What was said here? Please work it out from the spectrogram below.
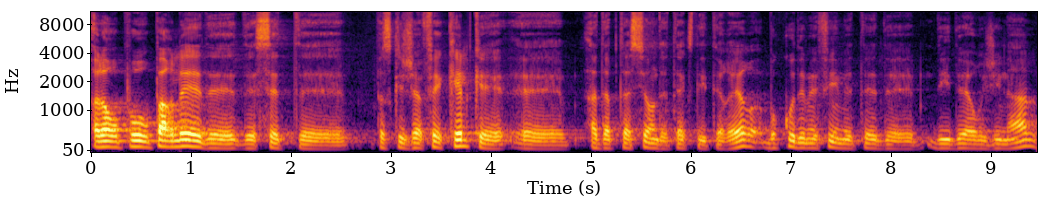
Alors, pour parler de, cette euh, parce que j'ai fait quelques euh, adaptations de textes littéraires. Beaucoup de mes films étaient d'idées originales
